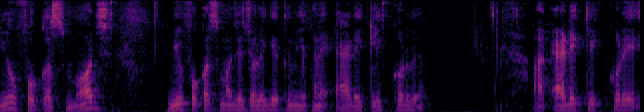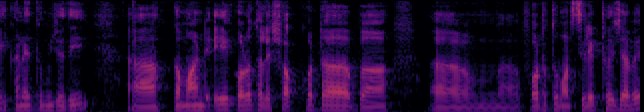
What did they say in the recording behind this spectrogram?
new focus merge new focus মার্জে চলে গিয়ে তুমি এখানে অ্যাডে ক্লিক করবে। আর অ্যাডে ক্লিক করে এখানে তুমি যদি কমান্ড এ করো, তাহলে সব কটা ফটো তোমার সিলেক্ট হয়ে যাবে।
